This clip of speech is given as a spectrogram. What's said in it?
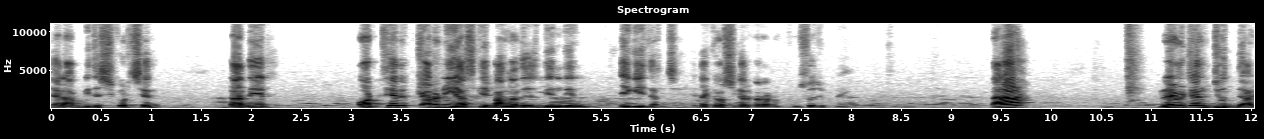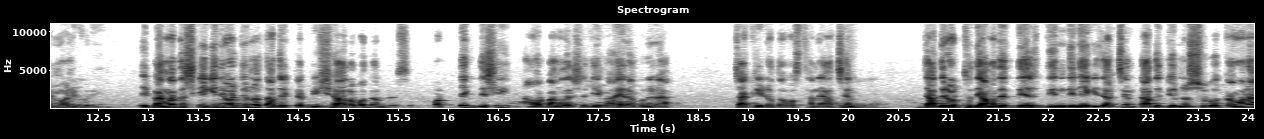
যারা বিদেশ করছেন, তাদের অর্থের কারণেই আজকে বাংলাদেশ দিন দিন এগিয়ে যাচ্ছে। এটাকে অস্বীকার করার কোনো সুযোগ নেই। তারা রেমিটেন্স যুদ্ধ, আমি মনে করি, এই বাংলাদেশকে এগিয়ে নেওয়ার জন্য তাদের একটা বিশাল অবদান রয়েছে। প্রত্যেক দেশেই আমার বাংলাদেশে যে ভাইয়েরা, বোনেরা চাকরিরত অবস্থানে আছেন, যাদের অর্থ দিয়ে আমাদের দেশ দিন দিন এগিয়ে যাচ্ছেন, তাদের জন্য শুভকামনা।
